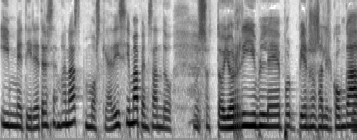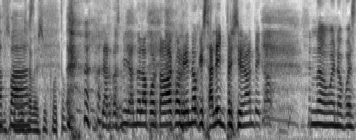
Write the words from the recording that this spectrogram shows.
y me tiré tres semanas mosqueadísima pensando, estoy horrible, pienso salir con Vamos, gafas. vamos a ver su foto. Las dos mirando la portada corriendo que sale impresionante. claro. No, bueno, pues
